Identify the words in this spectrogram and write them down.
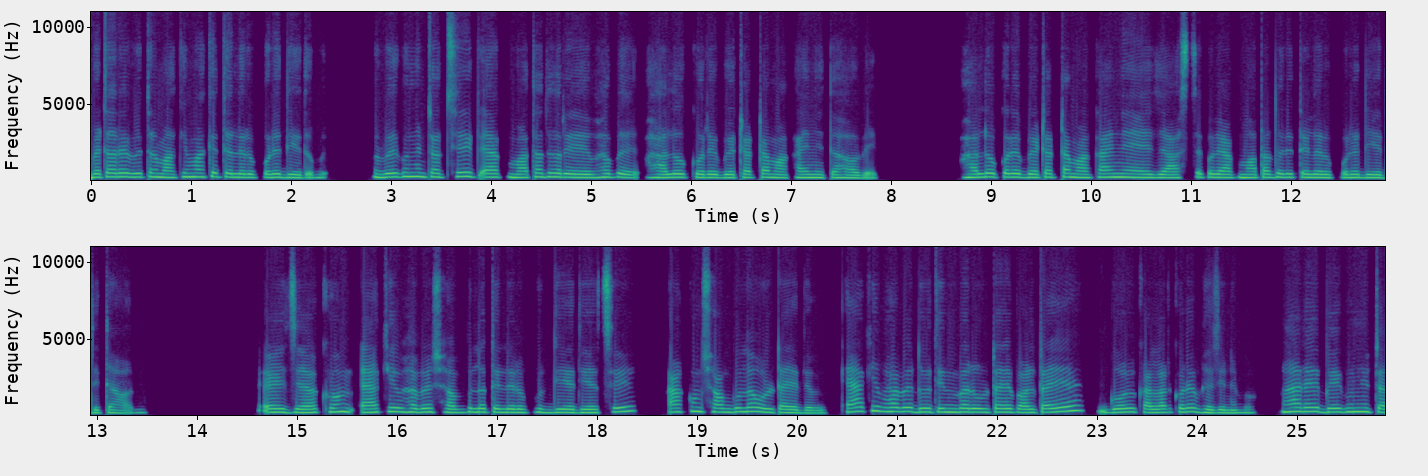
বেটারের ভিতর মাখি মাখি তেলের উপরে দিয়ে দেবে। বেগুনিটা ঠিক এক মাথা ধরে এভাবে ভালো করে বেটারটা মাখায় নিতে হবে। ভালো করে বেটারটা মাখায় নিয়ে যে আস্তে করে এক মাথা ধরে তেলের উপরে দিয়ে দিতে হবে। এই যে এখন একইভাবে সবগুলো তেলের উপর দিয়ে দিয়েছি। এখন সবগুলো উল্টাইয়ে দেব। একইভাবে দুই তিনবার উল্টায়ে পাল্টায়ে গোল কালার করে ভেজে নেব। আর এই বেগুনিটা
